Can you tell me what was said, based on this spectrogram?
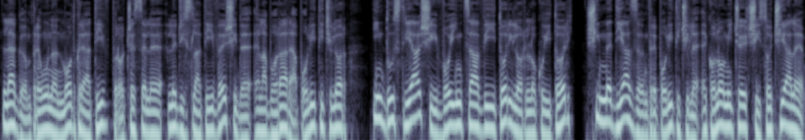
leagă împreună în mod creativ procesele legislative și de elaborare a politicilor, industria și voința viitorilor locuitori și mediază între politicile economice și sociale.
